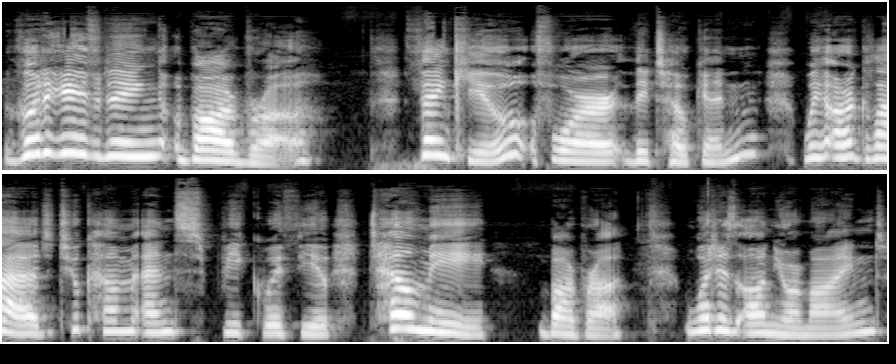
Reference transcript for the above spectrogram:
Good evening, Barbara. Thank you for the token. We are glad to come and speak with you. Tell me, Barbara, what is on your mind?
